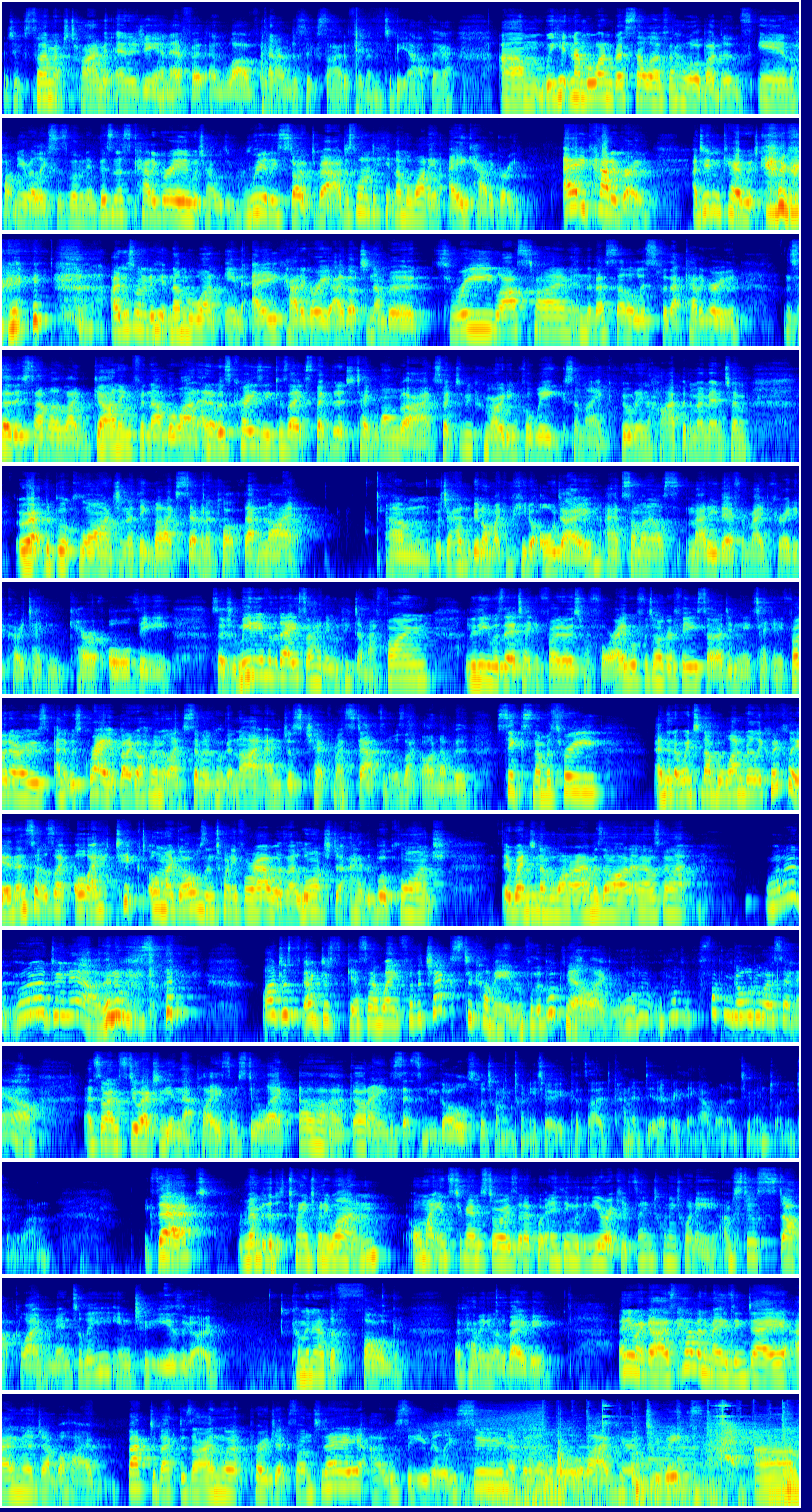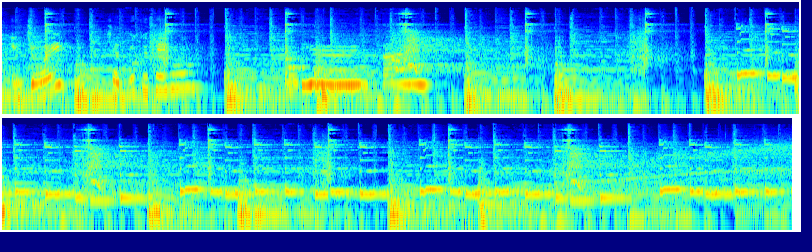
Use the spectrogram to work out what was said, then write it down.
They took so much time and energy and effort and love, and I'm just excited for them to be out there. Um, we hit number one bestseller for Hello Abundance in the Hot New Releases Women in Business category, which I was really stoked about. I just wanted to hit number one in a category. A category. I didn't care which category. I just wanted to hit number one in a category. I got to number three last time in the bestseller list for that category. And so this time I was like gunning for number one. And it was crazy because I expected it to take longer. I expected to be promoting for weeks and like building the hype and the momentum We are at the book launch, and I think by like seven o'clock that night, um, which I hadn't been on my computer all day, I had someone else, Maddie, there from Made Creative Co, taking care of all the social media for the day, so I hadn't even picked up my phone. Lydia was there taking photos from For Able Photography, so I didn't need to take any photos, and it was great. But I got home at like seven o'clock at night and just checked my stats, and it was like, oh, number six, number three, and then it went to number one really quickly. And then so it was like, oh, I ticked all my goals in 24 hours. I launched it, I had the book launch it went to number one on Amazon, and I was kind of like, what do, I, what do I do now? And then it was like, I just I just guess I wait for the checks to come in for the book now. Like, what, what fucking goal do I set now? And so I'm still actually in that place. I'm still like, oh god, I need to set some new goals for 2022 because I kind of did everything I wanted to in 2021. Except remember that it's 2021. All my Instagram stories that I put anything with the year, I keep saying 2020. I'm still stuck like mentally in two years ago coming out of the fog of having another baby. Anyway, guys, have an amazing day. I'm going to jump off. I have back to back design work projects on today. I will see you really soon. I've got another little live here in two weeks. Um, enjoy, the book with people. Love you. Bye.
